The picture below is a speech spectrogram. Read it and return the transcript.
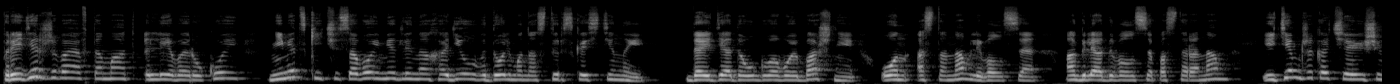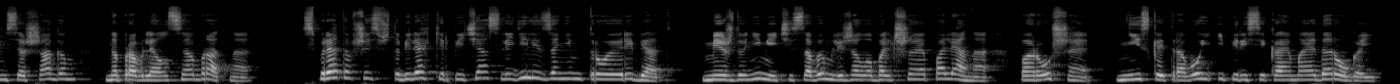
Придерживая автомат левой рукой, немецкий часовой медленно ходил вдоль монастырской стены. Дойдя до угловой башни, он останавливался, оглядывался по сторонам и тем же качающимся шагом направлялся обратно. Спрятавшись в штабелях кирпича, следили за ним трое ребят. Между ними часовым лежала большая поляна, поросшая низкой травой и пересекаемая дорогой.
